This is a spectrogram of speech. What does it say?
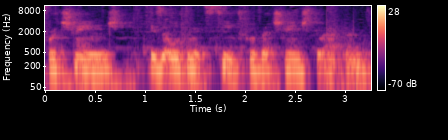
for change is the ultimate seed for that change to happen.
